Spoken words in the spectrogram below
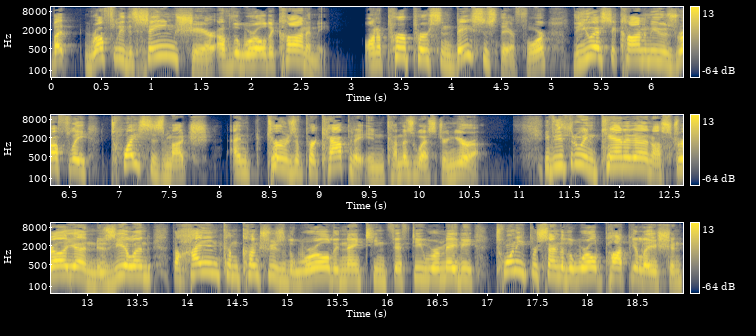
but roughly the same share of the world economy. On a per person basis, therefore, the U.S. economy was roughly twice as much in terms of per capita income as Western Europe. If you threw in Canada and Australia and New Zealand, the high income countries of the world in 1950 were maybe 20% of the world population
